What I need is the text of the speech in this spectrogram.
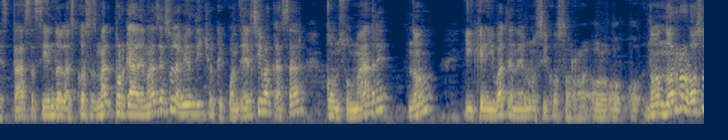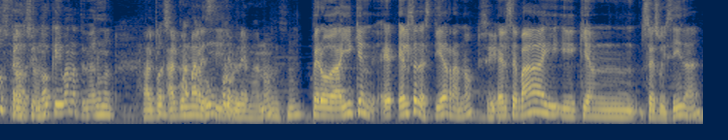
estás haciendo las cosas mal, porque además de eso le habían dicho que cuando él se iba a casar con su madre, ¿no? Y que iba a tener unos hijos horror, o- o- o- no, no horrorosos feos, Ajá. sino que iban a tener un, Algún, pues, algún a- algún problema, ¿no? Pero ahí quien, él, él se destierra, ¿no? Sí. Él se va y, y quien se suicida,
